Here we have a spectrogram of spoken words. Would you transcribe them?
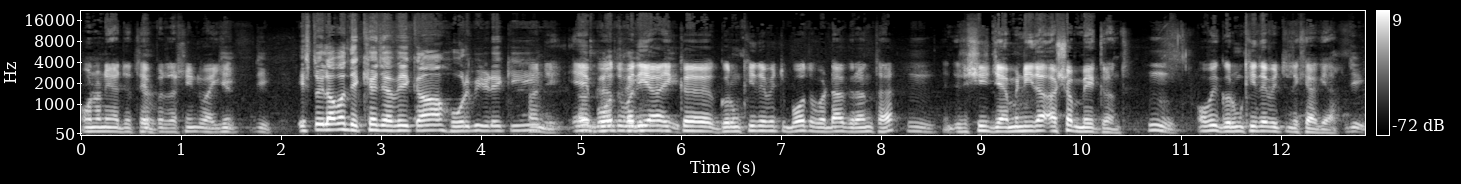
ਉਹਨਾਂ ਨੇ ਅੱਜ ਇੱਥੇ ਪ੍ਰਦਰਸ਼ਨੀ ਲਵਾਈ ਹੈ। ਜੀ। ਇਸ ਤੋਂ ਇਲਾਵਾ ਦੇਖਿਆ ਜਾਵੇਗਾ ਹੋਰ ਵੀ ਜਿਹੜੇ ਕਿ ਹਾਂਜੀ ਇਹ ਬਹੁਤ ਵਧੀਆ ਇੱਕ ਗੁਰਮੁਖੀ ਦੇ ਵਿੱਚ ਬਹੁਤ ਵੱਡਾ ਗ੍ਰੰਥ ਹੈ। ਰਿਸ਼ੀ ਜੈਮਨੀ ਦਾ ਅਸ਼ਵਮੇਘ ਗ੍ਰੰਥ। ਹੂੰ। ਉਹ ਵੀ ਗੁਰਮੁਖੀ ਦੇ ਵਿੱਚ ਲਿਖਿਆ ਗਿਆ। ਜੀ।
